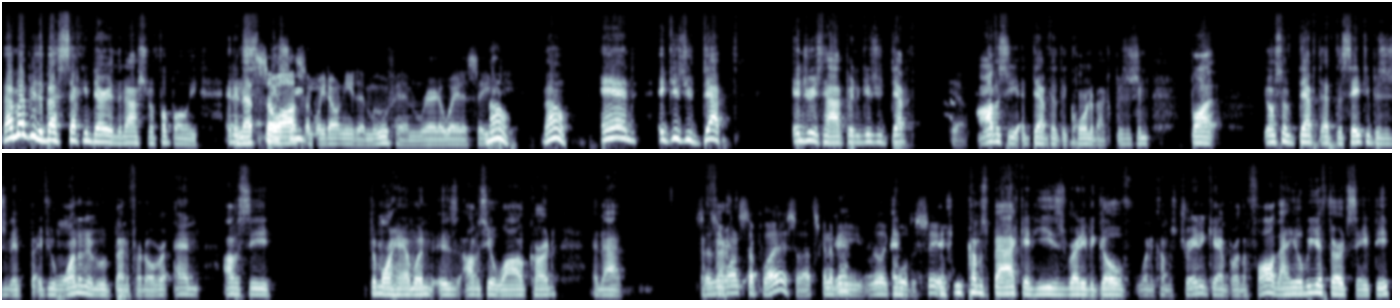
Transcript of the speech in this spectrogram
That might be the best secondary in the National Football League, and, and that's so awesome. We don't need to move him right away to safety. No, no, and it gives you depth. Injuries happen. It gives you depth. Yeah, obviously a depth at the cornerback position, but you also have depth at the safety position if if you wanted to move Benford over, and obviously. Damar Hamlin is obviously a wild card, and that Says he wants to play, so that's going to be really cool and to see. If he comes back and he's ready to go when it comes training camp or the fall, that he'll be your third safety.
